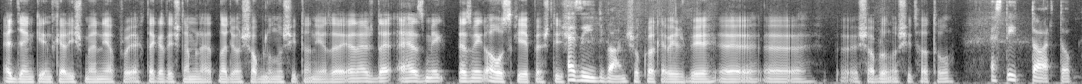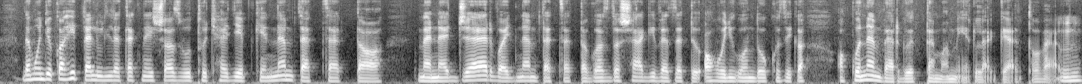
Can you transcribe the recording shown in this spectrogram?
egyenként kell ismerni a projekteket, és nem lehet nagyon sablonosítani az eljárás, de ehhez még, ez még ahhoz képest is ez így van. sokkal kevésbé ö, ö, sablonosítható. Ezt itt tartok. De mondjuk a hitelügyleteknél is az volt, hogyha egyébként nem tetszett a, menedzser, vagy nem tetszett a gazdasági vezető, ahogy gondolkozik, akkor nem vergődtem a mérleggel tovább. Uh-huh.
